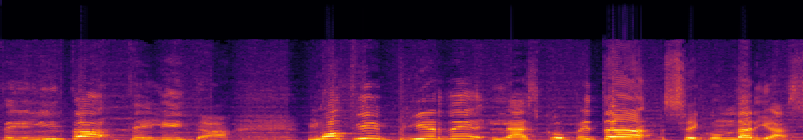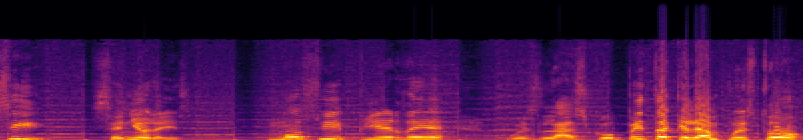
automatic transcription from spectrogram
telita, telita. Mozi pierde la escopeta secundaria. Sí, señores. Mozi pierde pues la escopeta que le han puesto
